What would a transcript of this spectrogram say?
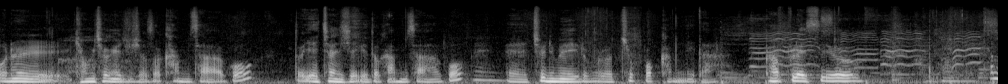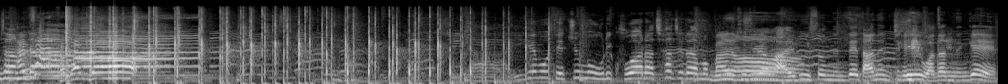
오늘 경청해 주셔서 감사하고 또 예찬 씨에게도 감사하고 예, 주님의 이름으로 축복합니다. God bless you. 감사합니다. 감사합니다. 이게 뭐 대충 뭐 우리 구하라 찾으라 뭐 문을. 두드리라고 알고 있었는데 나는 제일 와닿는 게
